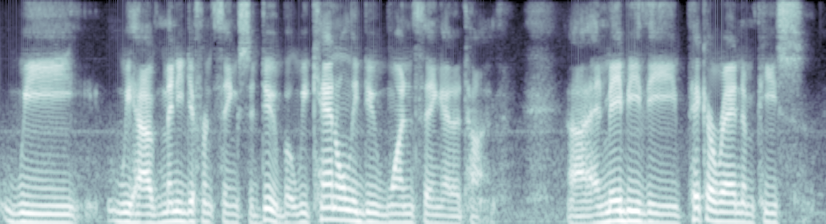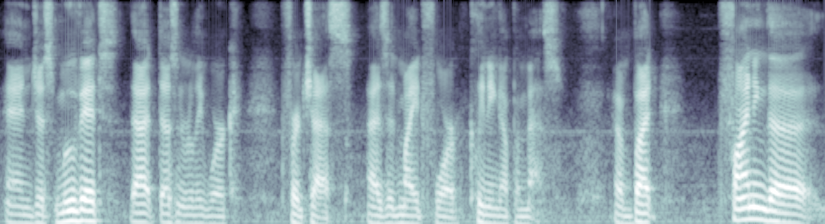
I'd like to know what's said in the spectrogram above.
we, we have many different things to do, but we can only do one thing at a time. Uh, and maybe the pick a random piece and just move it, that doesn't really work for chess as it might for cleaning up a mess. Uh, but finding the,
